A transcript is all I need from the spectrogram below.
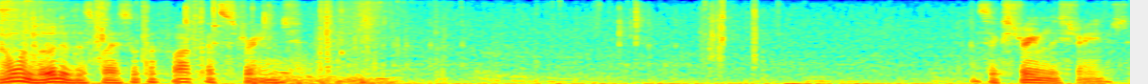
No one looted this place. What the fuck? That's strange. That's extremely strange.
